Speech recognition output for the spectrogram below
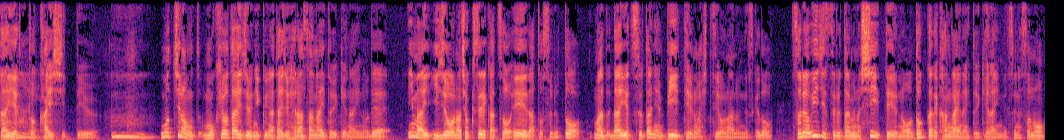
ダイエット開始っていう。うん。もちろん目標体重に行くには体重減らさないといけないので、今異常な食生活を A だとすると、まあダイエットするためには B っていうのが必要になるんですけど、それを維持するための C っていうのをどっかで考えないといけないんですよね。その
